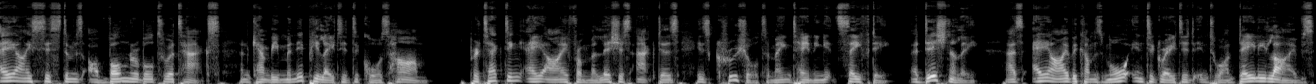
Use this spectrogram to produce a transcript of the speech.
AI systems are vulnerable to attacks and can be manipulated to cause harm. Protecting AI from malicious actors is crucial to maintaining its safety. Additionally, as AI becomes more integrated into our daily lives,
